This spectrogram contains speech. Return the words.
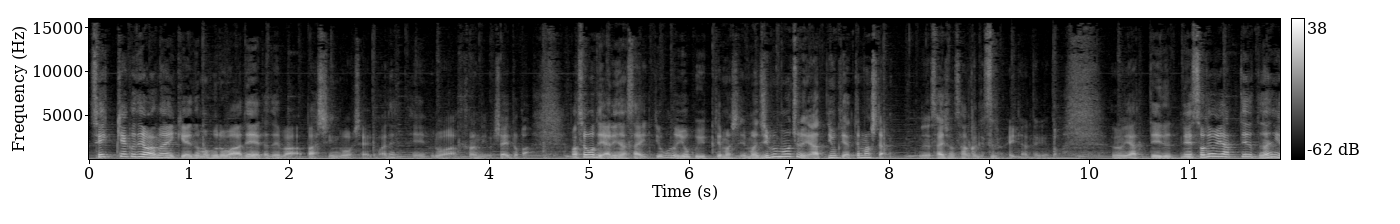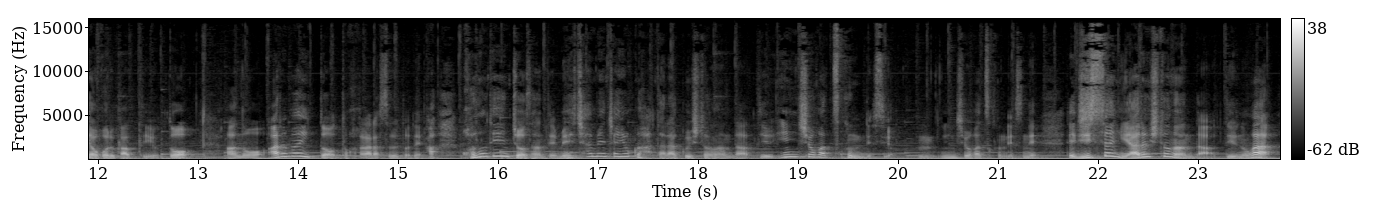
接客ではないけれどもフロアで例えばバッシングをしたりとかね、えー、フロア管理をしたりとか、まあ、そういうことやりなさいっていうことをよく言ってまして、まあ、自分ももちろんやよくやってました。最初の3ヶ月ぐらいいたんだけど、うん、やっている。でそれをやってると何が起こるかっていうとあのアルバイトとかからするとねあこの店長さんってめちゃめちゃよく働く人なんだっていう印象がつくんですよ、うん、印象がつくんですね。で実際にやる人なんだっていうのが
